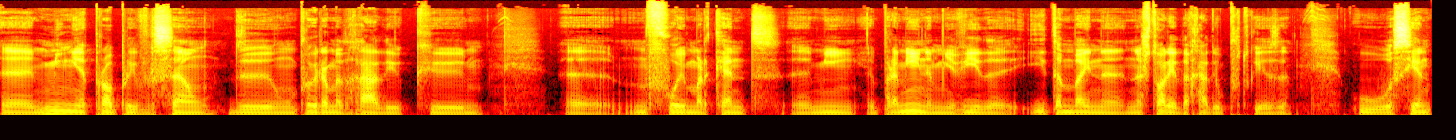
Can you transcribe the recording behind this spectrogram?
a minha própria versão de um programa de rádio que me foi marcante mim, para mim na minha vida e também na, na história da rádio portuguesa, o Oceano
